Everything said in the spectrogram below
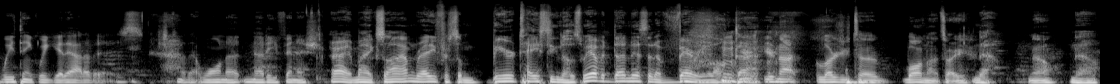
we think we get out of it. Is just kind of that walnut nutty finish. All right, Mike. So I'm ready for some beer tasting notes. We haven't done this in a very long time. You're not allergic to walnuts, are you? no, No. no.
